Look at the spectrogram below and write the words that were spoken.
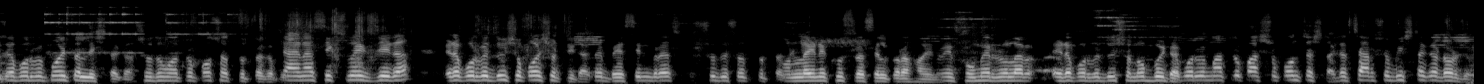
এটা পড়বে পঁয়তাল্লিশ টাকা। শুধুমাত্র পঁচাত্তর টাকা চায়না সিক্স ম্যাক্স যেটা এটা পড়বে দুইশো পঁয়ষট্টি টাকা। বেসিন ব্রাশ শুধু সত্তর টাকা। অনলাইনে খুচরা সেল করা হয় না। এই ফোমের রোলার এটা পড়বে দুইশো নব্বই টাকা। পড়বে মাত্র পাঁচশো পঞ্চাশ টাকা। এটা চারশো বিশ টাকা ডর্জন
